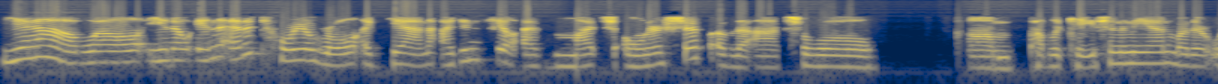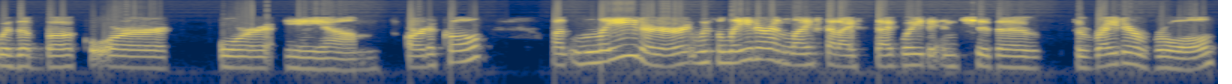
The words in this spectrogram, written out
Yeah, well, you know, in the editorial role, again, I didn't feel as much ownership of the actual um, publication in the end, whether it was a book or or a um, article. But later, it was later in life that I segued into the the writer role.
